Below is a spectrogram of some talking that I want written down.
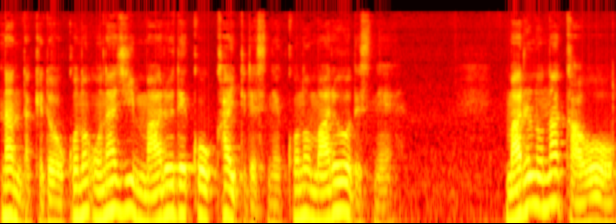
なんだけど、この同じ丸でこう書いてですね、この丸をですね、丸の中を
